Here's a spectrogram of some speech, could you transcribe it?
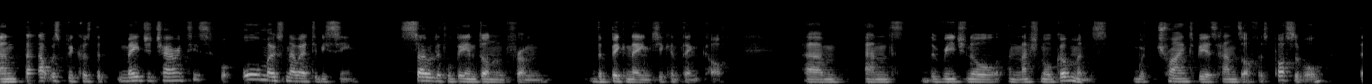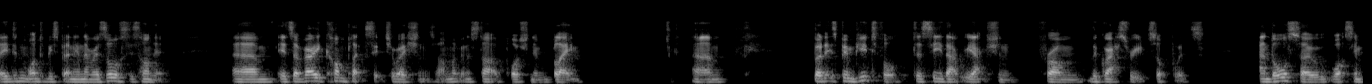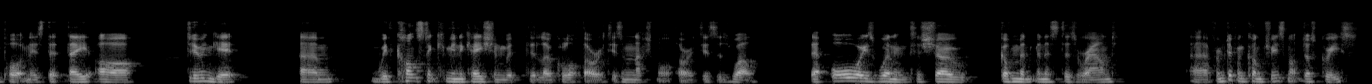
And that was because the major charities were almost nowhere to be seen. So little being done from the big names you can think of um, and the regional and national governments were trying to be as hands off as possible. They didn't want to be spending their resources on it. Um, it's a very complex situation, so I'm not going to start apportioning blame. Um, but it's been beautiful to see that reaction from the grassroots upwards. And also, what's important is that they are doing it um, with constant communication with the local authorities and national authorities as well. They're always willing to show government ministers around uh, from different countries, not just Greece,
